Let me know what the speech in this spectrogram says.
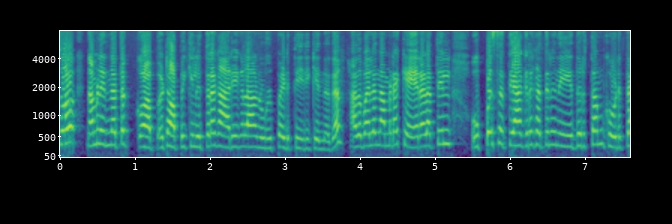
സോ നമ്മൾ ഇന്നത്തെ ടോപ്പിക്കിൽ ഇത്ര കാര്യങ്ങളാണ് ഉൾപ്പെടുത്തിയിരിക്കുന്നത്. അതുപോലെ നമ്മുടെ കേരളത്തിൽ ഉപ്പ് സത്യാഗ്രഹത്തിന് നേതൃത്വം കൊടുത്ത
